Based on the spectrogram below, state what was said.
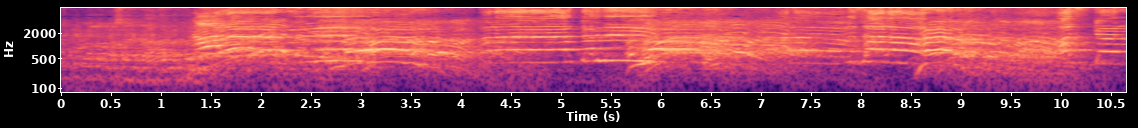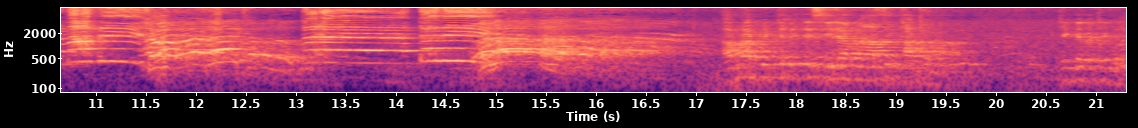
থেকে ভালোবাসা একটু হাতে হাতে আজকের মাহফিল নারায়ে তাকবীর আমরা পৃথিবীতে ছিলাম না আসি থাকব না ঠিক দেবে ঠিক বলে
